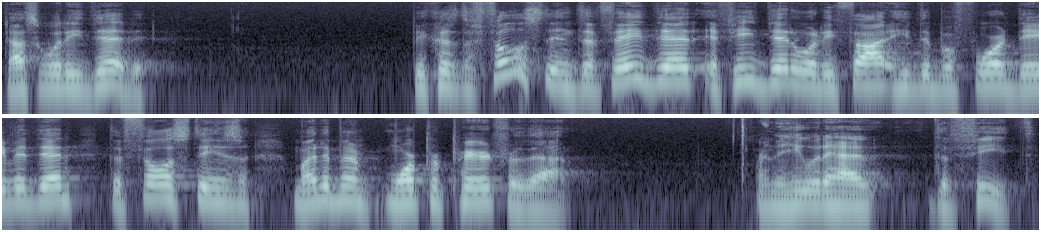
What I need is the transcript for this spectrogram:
That's what he did. Because the Philistines, if they did, if he did what he thought he did before David did, the Philistines might have been more prepared for that. And he would have had defeat.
